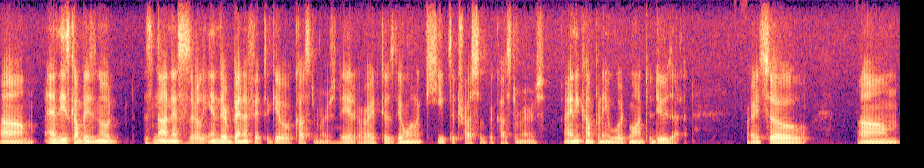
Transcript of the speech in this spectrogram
Um, and these companies know it's not necessarily in their benefit to give up customers' data, right? Because they want to keep the trust of their customers. Any company would want to do that, right? So, um,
